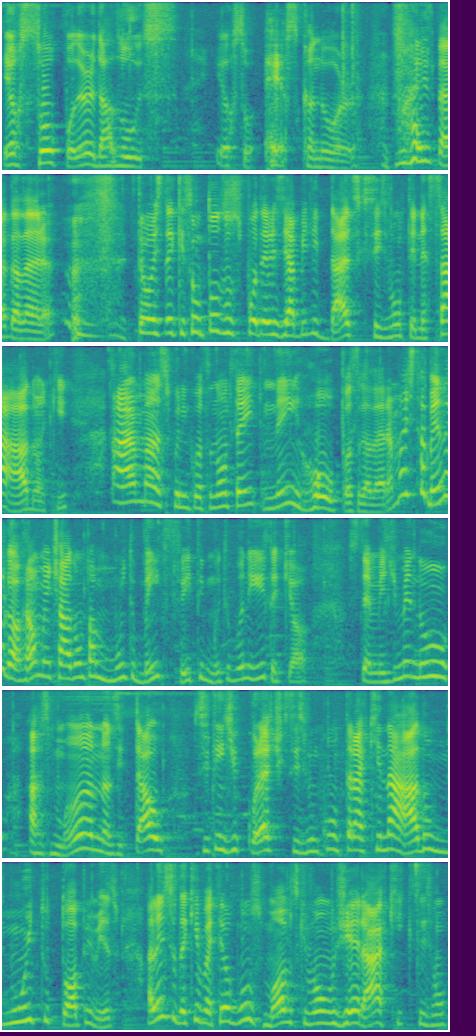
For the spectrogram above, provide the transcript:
Eu sou o poder da luz. Eu sou Escanor. Mas tá, galera. Então, esses daqui são todos os poderes e habilidades que vocês vão ter nessa addon aqui. Armas, por enquanto, não tem. Nem roupas, galera. Mas tá bem legal. Realmente, a addon tá muito bem feita e muito bonita aqui, ó. Sistema de menu, as manas e tal. Os itens de craft que vocês vão encontrar aqui na addon. Muito top mesmo. Além disso daqui, vai ter alguns mobs que vão gerar aqui. Que vocês vão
